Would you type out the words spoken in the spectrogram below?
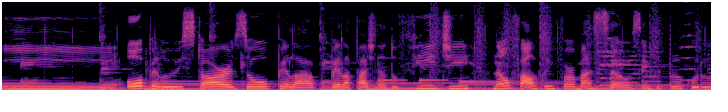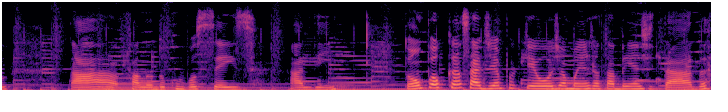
e ou pelo Stories ou pela, pela página do feed, não falta informação, sempre procuro estar tá falando com vocês ali. Tô um pouco cansadinha porque hoje a manhã já tá bem agitada.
